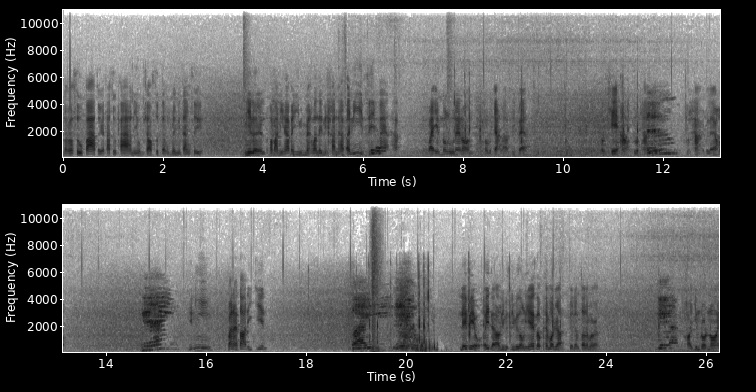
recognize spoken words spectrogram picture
แล้วก็ซูเปอร์โตโยต้าซูเปอร์อันนี้ผมชอบสุดแต่ผมไม่มีตังค์ซื้อ นี่เลยประมาณนี้นะครับไม่มีแมคลาเรนอีกคันครับ อันนี้ C8 ครับ y m ต้องรู้แน่นอน ต้องรู้จักแล้ว C8 โอเคอ้าวรถหายไปรถหายไปแล้วอยูนี่ไปไหนต่อดีจีนไปเลเบลเอ้ยเดี๋ยวเรารีวิวรีวิวตรงนี้ให้ให้หมดก่อนจุดเริ่มต้นให้หมดก่อนขอยืมรถน้อย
